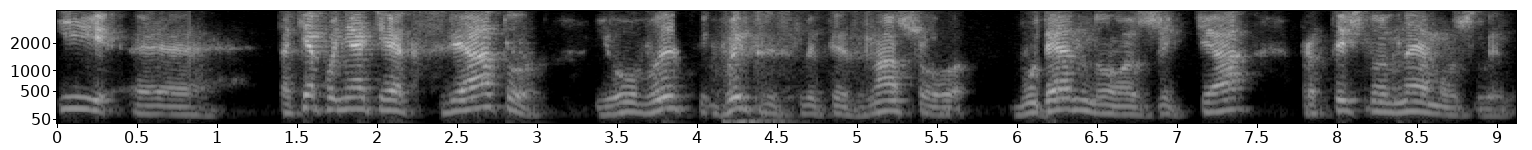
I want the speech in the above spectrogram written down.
і е, таке поняття, як свято, його викреслити з нашого буденного життя практично неможливо.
